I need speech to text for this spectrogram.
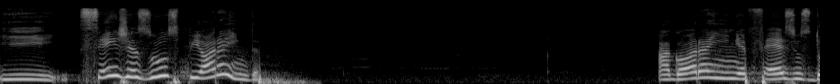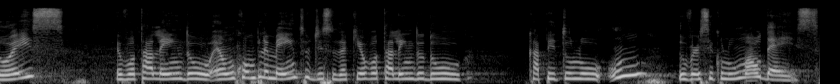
E sem Jesus, pior ainda. Agora em Efésios 2, eu vou estar tá lendo, é um complemento disso daqui, eu vou estar tá lendo do capítulo 1, do versículo 1 ao 10.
